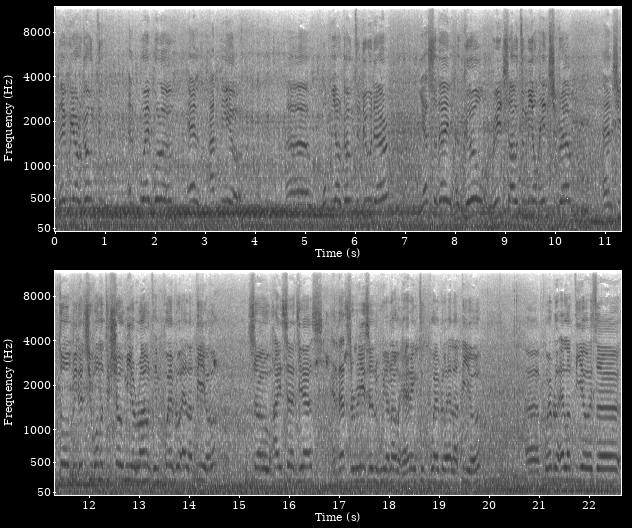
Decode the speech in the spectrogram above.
Today we are going to El Pueblo El Hatillo. Uh, what we are going to do there? Yesterday a girl reached out to me on Instagram and she told me that she wanted to in Pueblo El Hatillo. So I said yes and that's the reason we are now heading to Pueblo El Hatillo. Uh, Pueblo El Hatillo is a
